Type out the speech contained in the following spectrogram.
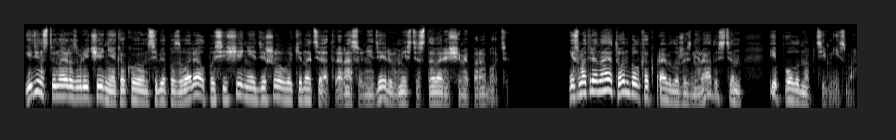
Единственное развлечение, какое он себе позволял, посещение дешевого кинотеатра раз в неделю вместе с товарищами по работе. Несмотря на это, он был, как правило, жизнерадостен и полон оптимизма.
